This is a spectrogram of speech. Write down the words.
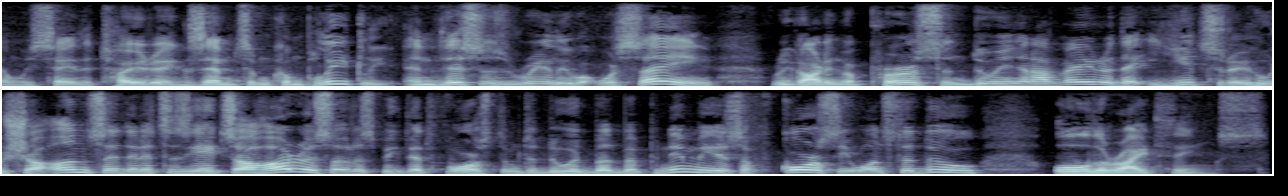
then we say the Torah exempts him completely. And this is really what we're saying regarding a person doing an Avera that Yitzre, who Sha'an said that it's his Yetzahara, so to speak, that forced him to do it, but Bepnimius, of course, he wants to do all the right things.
